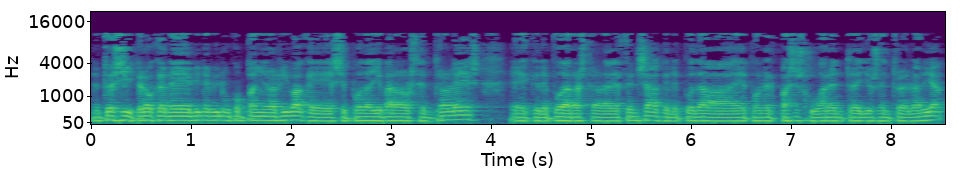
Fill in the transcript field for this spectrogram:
Entonces sí, creo que le viene bien un compañero arriba que se pueda llevar a los centrales, eh, que le pueda arrastrar a la defensa, que le pueda eh, poner pases, jugar entre ellos dentro del área,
